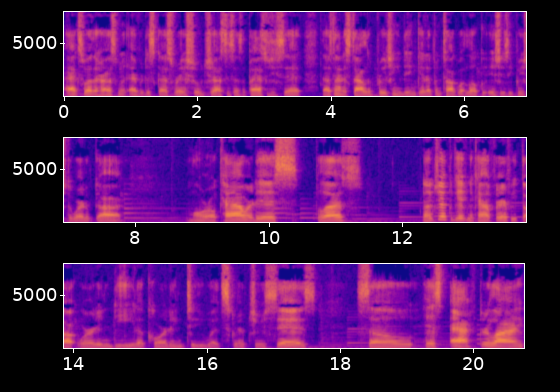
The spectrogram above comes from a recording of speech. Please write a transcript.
Asked whether her husband ever discussed racial justice as a pastor, she said, That's not his style of preaching. He didn't get up and talk about local issues. He preached the word of God. Moral cowardice. Plus, don't you have to give an account for every thought, word, and deed according to what Scripture says? So, his afterlife.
